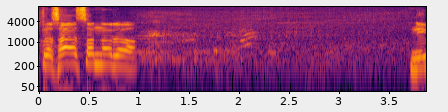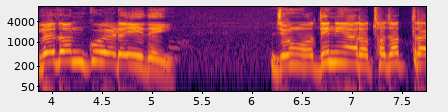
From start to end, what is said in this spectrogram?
ପ୍ରଶାସନର ନିବେଦନକୁ ଏଡ଼େଇ ଦେଇ ଯେଉଁ ଅଦିନିଆ ରଥଯାତ୍ରା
